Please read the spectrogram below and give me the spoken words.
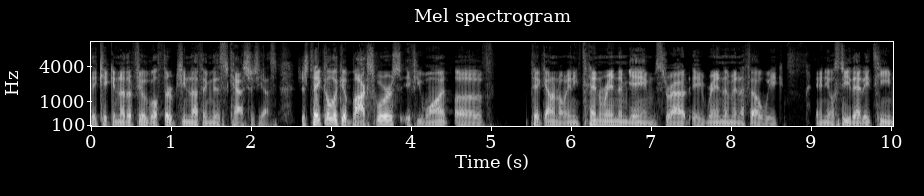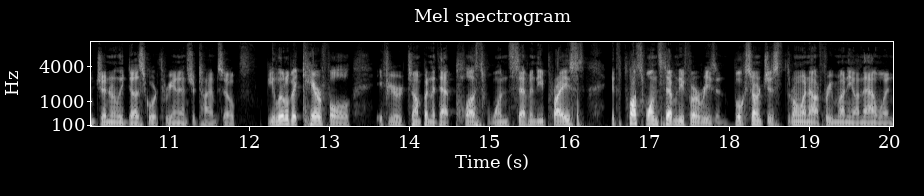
They kick another field goal, thirteen nothing. This cash is yes. Just take a look at box scores if you want of pick I don't know any ten random games throughout a random NFL week, and you'll see that a team generally does score three unanswered times. So be a little bit careful if you're jumping at that plus 170 price. It's plus 170 for a reason. Books aren't just throwing out free money on that one.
